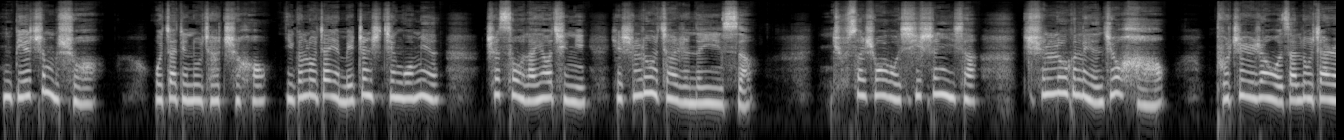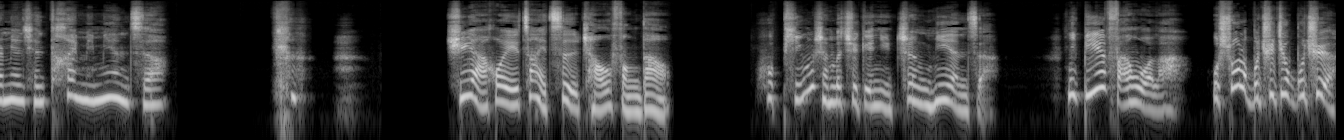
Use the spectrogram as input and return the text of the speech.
你别这么说。我嫁进陆家之后，你跟陆家也没正式见过面。这次我来邀请你，也是陆家人的意思。就算是为我牺牲一下，去露个脸就好，不至于让我在陆家人面前太没面子。哼！徐雅慧再次嘲讽道。我凭什么去给你挣面子？你别烦我了，我说了不去就不去。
